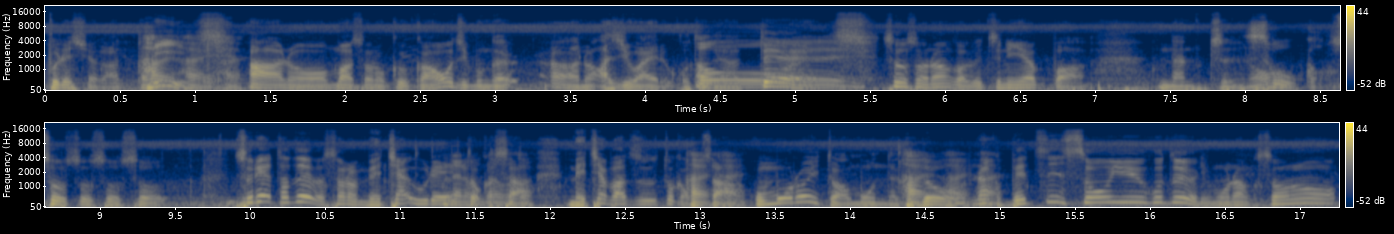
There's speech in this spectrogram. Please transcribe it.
プレッシャーがあったり、あのまあ、その空間を自分があの味わえることであってえそうそうなんか別にやっぱなんつうの？そうか。そうそうそうそう。それは例えばそのめちゃ売れとかさめちゃバズとかもさ、はいはい。おもろいとは思うんだけど、なんか別にそういうことよりもなんかその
